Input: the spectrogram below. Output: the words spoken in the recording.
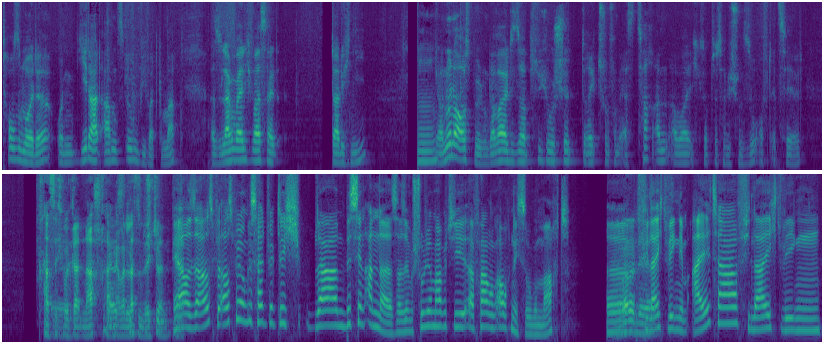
tausend Leute und jeder hat abends irgendwie was gemacht. Also langweilig war es halt dadurch nie. Mhm. Ja, nur eine Ausbildung. Da war halt dieser Psycho-Shit direkt schon vom ersten Tag an, aber ich glaube, das habe ich schon so oft erzählt. Also ich wollte gerade nachfragen, Ja, aber lassen wir es dann. Ja, unsere Ausb Ausbildung ist halt wirklich da ein bisschen anders. Also im Studium habe ich die Erfahrung auch nicht so gemacht. Äh, vielleicht wegen dem Alter, vielleicht wegen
